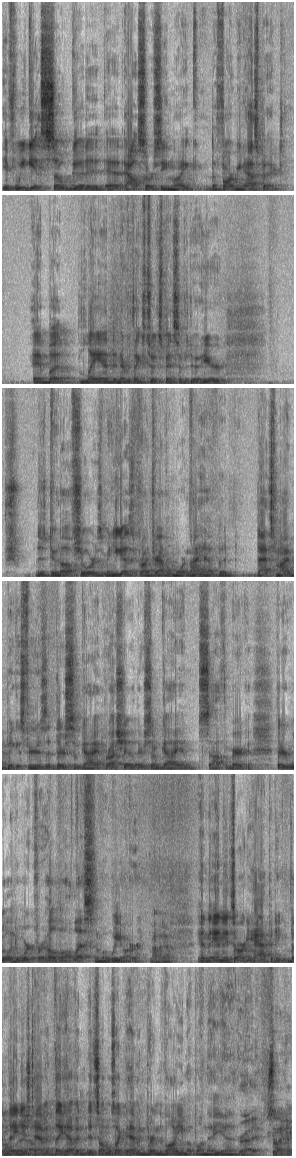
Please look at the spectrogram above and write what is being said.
if we get so good at, at outsourcing like the farming aspect, and, but land and everything's too expensive to do it here, just do it offshores. I mean, you guys have probably traveled more than I have, but that's my biggest fear is that there's some guy in Russia, there's some guy in South America that are willing to work for a hell of a lot less than what we are Oh yeah. and and it's already happening, but Oh, they just haven't. They haven't. It's almost like they haven't turned the volume up on that yet. Right. So like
